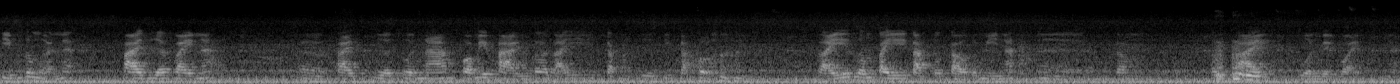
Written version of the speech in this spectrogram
ทีมก็เหมือนเนี่ยพายเรือไปนะเออพายเรือทวนน้ำพอไม่พายมันก็ไหลกลับมาคืนที่เก่าไหลลงไปตามตัวเก่าก็มีนะเออต้องต้องพายทวนบ่อยๆนะ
